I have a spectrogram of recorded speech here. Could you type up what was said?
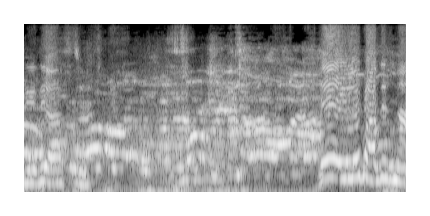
দিদি আসছে। এগুলো পাতিস না।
